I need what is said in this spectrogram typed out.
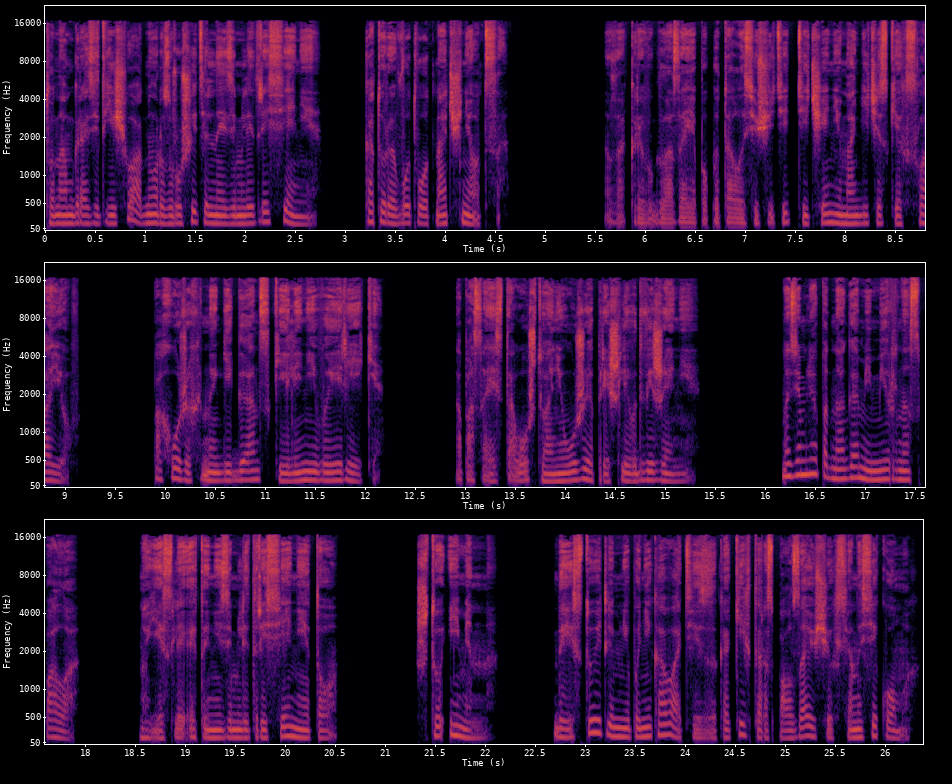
то нам грозит еще одно разрушительное землетрясение, которое вот-вот начнется. Закрыв глаза, я попыталась ощутить течение магических слоев, похожих на гигантские ленивые реки, опасаясь того, что они уже пришли в движение. Но земля под ногами мирно спала. Но если это не землетрясение, то... Что именно? Да и стоит ли мне паниковать из-за каких-то расползающихся насекомых,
